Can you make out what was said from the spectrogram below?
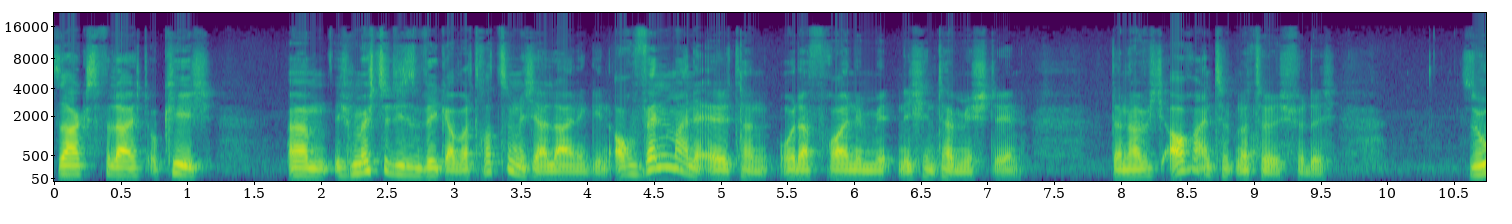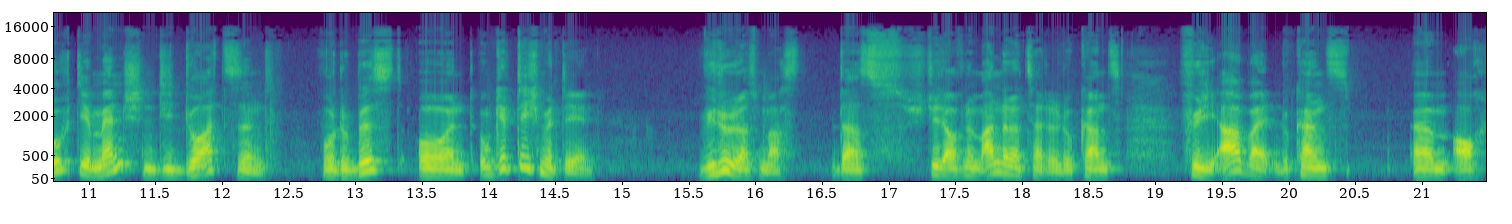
sagst vielleicht, okay, ich, ähm, ich möchte diesen Weg aber trotzdem nicht alleine gehen, auch wenn meine Eltern oder Freunde nicht hinter mir stehen, dann habe ich auch einen Tipp natürlich für dich. Such dir Menschen, die dort sind, wo du bist und umgib dich mit denen. Wie du das machst, das steht auf einem anderen Zettel. Du kannst für die arbeiten, du kannst ähm, auch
